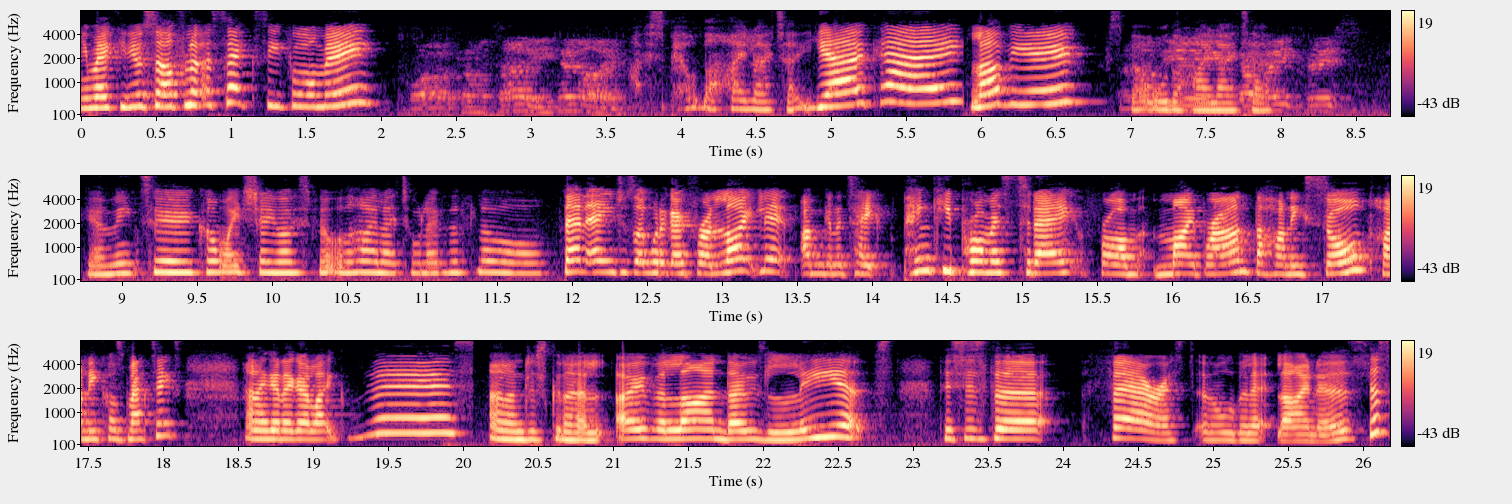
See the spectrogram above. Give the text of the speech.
You making yourself look sexy for me? Well, I can't tell you, can I? I've spilled the highlighter. Yeah, okay. Love you. Spilled all the you. Highlighter. wait, Yeah, me too. Can't wait to show you I've spilled all the highlighter all over the floor. Then, Angels, I'm going to go for a light lip. I'm going to take Pinky Promise today from my brand, the Hunny Store, Hunny Cosmetics. And I'm going to go like this. And I'm just going to overline those lips. This is the fairest of all the lip liners. Does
